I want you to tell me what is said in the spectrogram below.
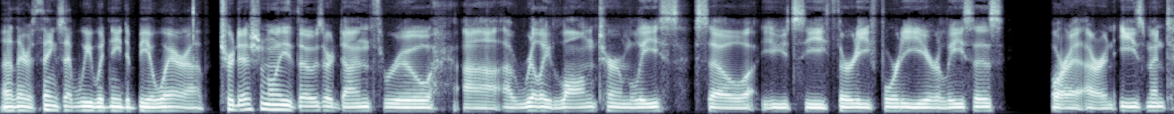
other things that we would need to be aware of? Traditionally, those are done through uh, a really long term lease. So you'd see 30, 40 year leases or, a, or an easement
